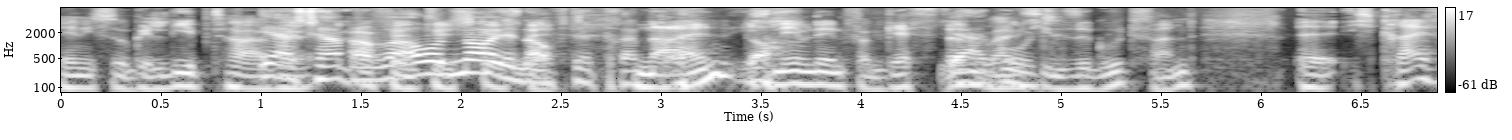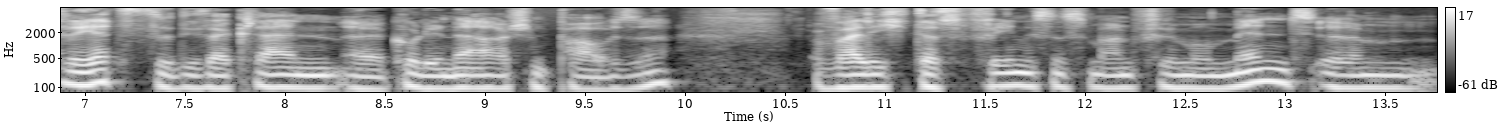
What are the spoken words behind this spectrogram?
den ich so geliebt habe. Ja, ich habe aber auch einen neuen auf der Treppe. Nein, ich Doch. nehme den von gestern, ja, weil ich ihn so gut fand. Äh, ich greife jetzt zu dieser kleinen äh, kulinarischen Pause, weil ich das wenigstens mal für einen Moment ähm,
